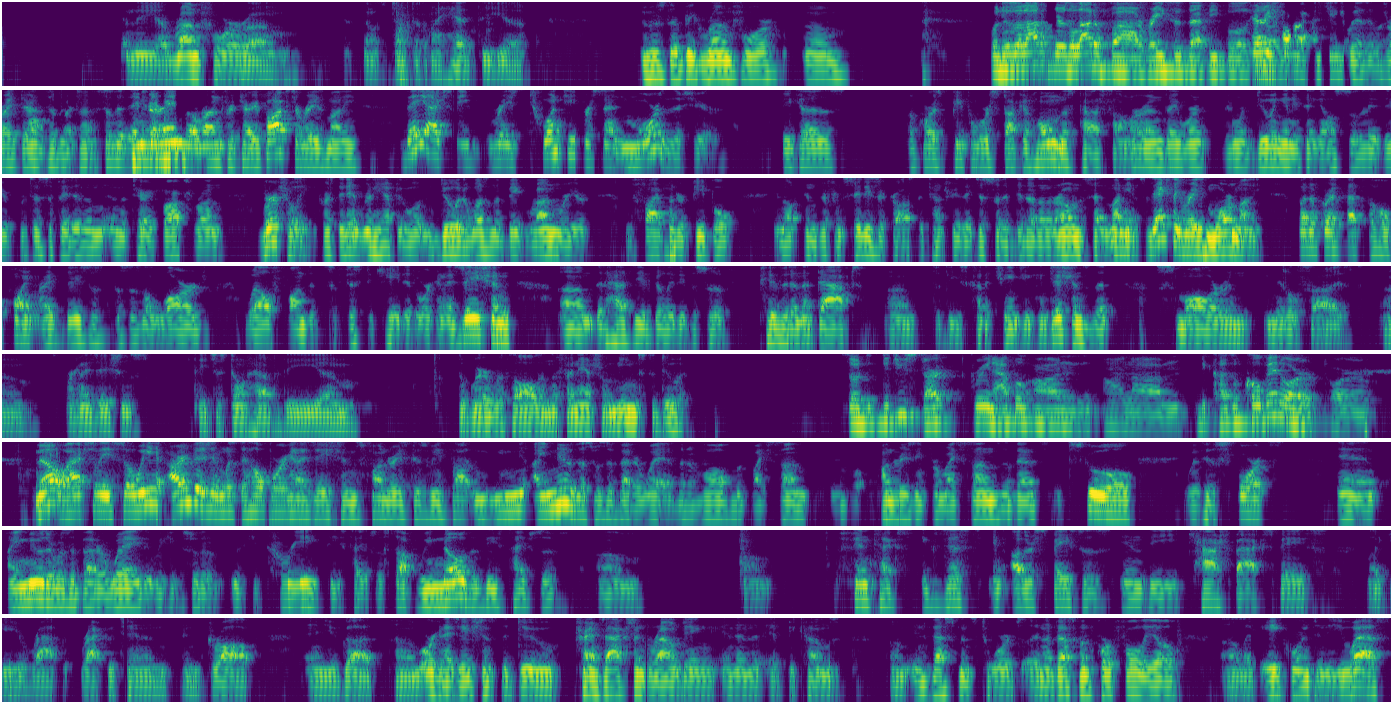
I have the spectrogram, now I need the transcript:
and the uh, run for um, now it's jumped out of my head. The uh, who's their big run for? Um, well, there's a lot of there's a lot of uh, races that people. Terry you know, Fox, gee whiz, it was right there on the tip of my tongue. So the, I mean, their annual run for Terry Fox to raise money, they actually raised 20% more this year because of course people were stuck at home this past summer and they weren't they weren't doing anything else so they, they participated in, in the terry fox run virtually of course they didn't really have to go out and do it it wasn't a big run where you're 500 people you know in different cities across the country they just sort of did it on their own and sent money in. So they actually raised more money. But of course that's the whole point right? This is this is a large well-funded sophisticated organization um, that has the ability to sort of pivot and adapt um, to these kind of changing conditions that smaller and middle-sized um, organizations they just don't have the um, the wherewithal and the financial means to do it. So did you start Green Apple on on um, because of COVID or or? No, actually, so we our vision was to help organizations fundraise because we thought we I knew this was a better way. I've been involved with my son fundraising for my son's events at school, with his sports, and I knew there was a better way that we could sort of we could create these types of stuff. We know that these types of um, um, fintechs exist in other spaces in the cashback space, like you hear Rap, Rakuten and, and Drop, and you've got um, organizations that do transaction rounding, and then it becomes um, investments towards an investment portfolio, uh, like Acorns in the U.S.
